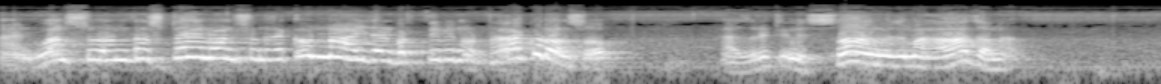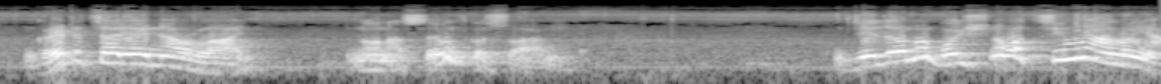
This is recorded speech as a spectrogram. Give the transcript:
and one should understand, one should recognize, and Bhaktivinoda Thakur also has written a song with Mahajana, great acharya in our line, known as Seventh Goswami. যে জন্য বৈষ্ণব চিনি আনো ইয়া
